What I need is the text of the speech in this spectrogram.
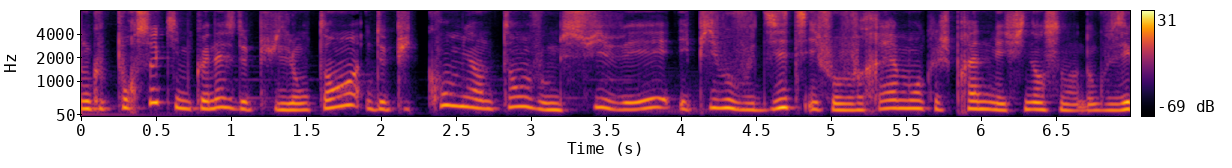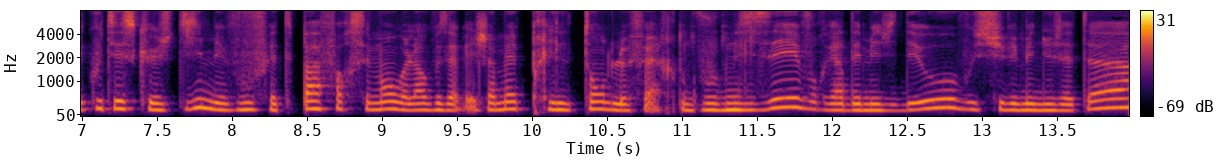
Donc pour ceux qui me connaissent depuis longtemps, depuis combien de temps vous me suivez? Et puis vous vous dites il faut vraiment que je prenne mes financements. Donc vous écoutez ce que je dis mais vous faites pas forcément ou alors vous avez jamais pris le temps de le faire. Donc vous me lisez, vous regardez mes vidéos, vous suivez mes newsletters,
